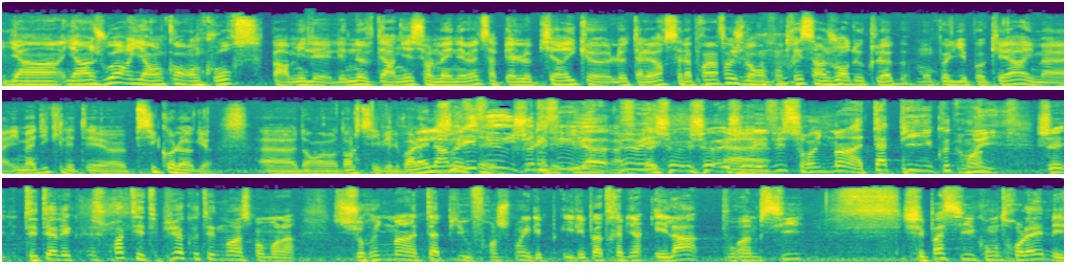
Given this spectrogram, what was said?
Il y, a un, il y a un joueur, il y a encore en course, parmi les, neuf derniers sur le main event, s'appelle le Pierrick euh, Le Thaler. C'est la première fois que je l'ai rencontré. C'est un joueur de club, Montpellier Poker. Il m'a, dit qu'il était euh, psychologue euh, dans, dans le civil. Voilà, il a un Je l'ai vu, je l'ai vu. Il a- euh, voilà. Je, je- je Euh, l'ai vu sur une main à tapis. Écoute-moi. Oui. Je, avec, je crois que tu n'étais plus à côté de moi à ce moment-là. Sur une main à tapis où franchement il est, il est pas très bien. Et là, pour un psy, je sais pas s'il contrôlait, mais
